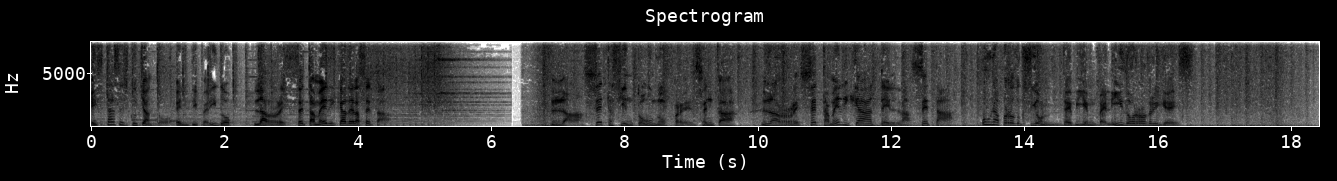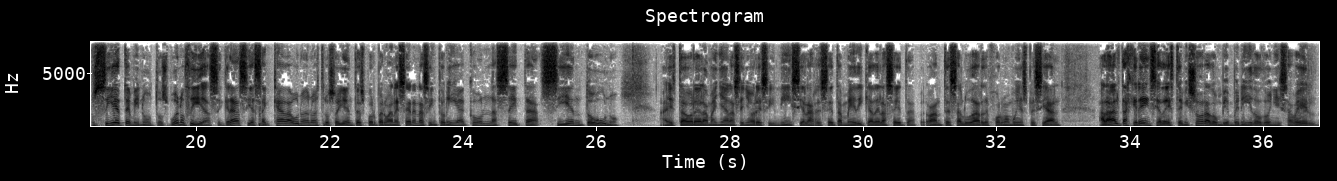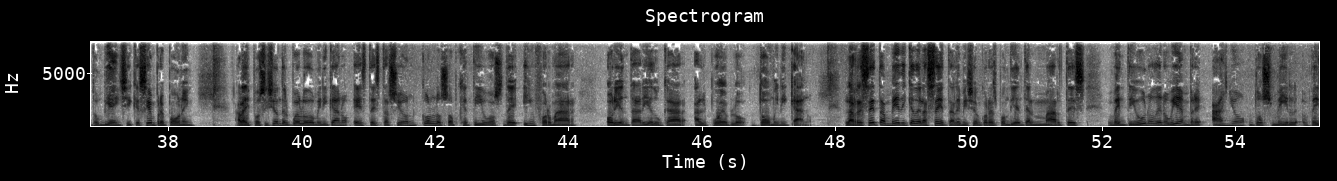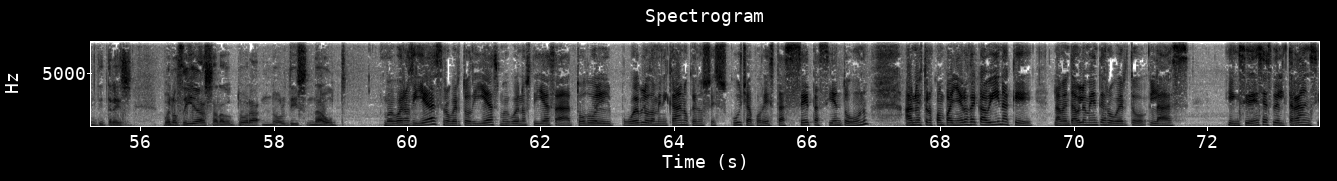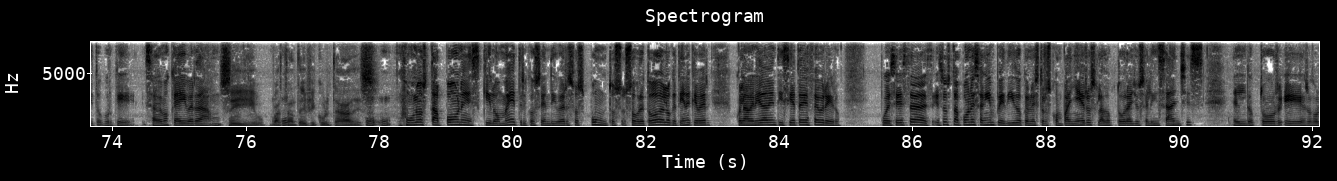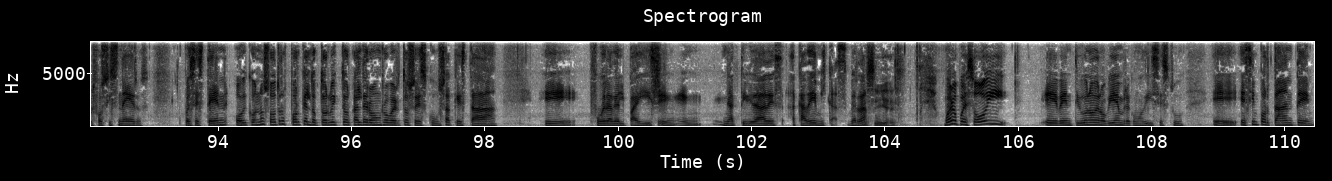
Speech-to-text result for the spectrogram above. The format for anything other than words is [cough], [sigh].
Estás escuchando en diferido la receta médica de la Z. La Z101 presenta la receta médica de la Z, una producción de Bienvenido Rodríguez. Siete minutos. Buenos días. Gracias a cada uno de nuestros oyentes por permanecer en la sintonía con la Z101. A esta hora de la mañana, señores, inicia la receta médica de la Z, pero antes saludar de forma muy especial a la alta gerencia de esta emisora, don Bienvenido, doña Isabel, don Bienchi, que siempre ponen a la disposición del pueblo dominicano esta estación con los objetivos de informar, orientar y educar al pueblo dominicano. La receta médica de la Z, la emisión correspondiente al martes 21 de noviembre, año 2023. Buenos días a la doctora Noldis Naut. Muy buenos días, Roberto Díaz. Muy buenos días a todo el pueblo dominicano que nos escucha por esta Z101. A nuestros compañeros de cabina que lamentablemente, Roberto, las incidencias del tránsito, porque sabemos que hay, ¿verdad? sí, bastantes dificultades. unos tapones kilométricos en diversos puntos, sobre todo de lo que tiene que ver con la avenida 27 de febrero pues esas, esos tapones han impedido que nuestros compañeros, la doctora Jocelyn Sánchez, el doctor eh, Rodolfo Cisneros, pues estén hoy con nosotros porque el doctor Víctor Calderón Roberto se excusa que está eh, fuera del país en, en, actividades académicas, ¿verdad? Así es. Bueno, pues hoy, 21 eh, de noviembre, como dices tú, es importante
